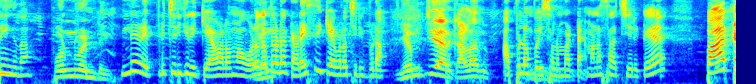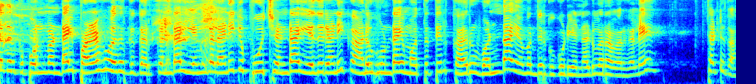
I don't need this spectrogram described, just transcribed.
நீங்க தான் பொன்வண்டு என்ன இப்படி சிரிக்கிற? கேவலமா. உலகத்தோட கடைசி கேவல சிரிப்புடா. எம்ஜிஆர் கலர். அப்பெல்லாம் போய் சொல்ல மாட்டேன். மனசாட்சி இருக்கு. பார்ப்பதற்கு பொன்வண்டாய் பழகுவதற்கு கற்கண்டாய் எங்கள் அணிக்கு பூச்செண்டாய் எதிரணிக்கு அணுகுண்டாய் மொத்தத்தில் கருவண்டாய் அமர்ந்திருக்கக்கூடிய நடுவர் அவர்களே. தட்டுக்கா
